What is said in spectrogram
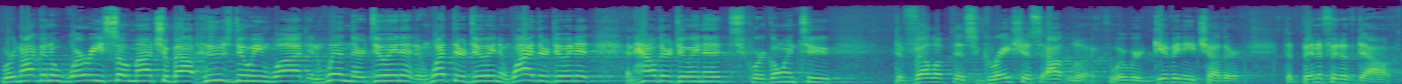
We're not going to worry so much about who's doing what and when they're doing it and what they're doing and why they're doing it and how they're doing it. We're going to develop this gracious outlook where we're giving each other the benefit of doubt.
